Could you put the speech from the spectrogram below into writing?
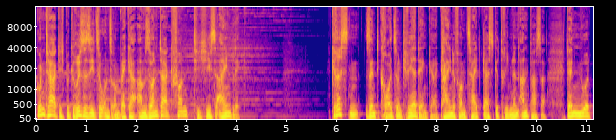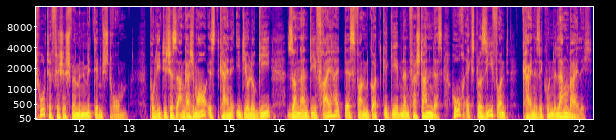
Guten Tag, ich begrüße Sie zu unserem Wecker am Sonntag von Tichys Einblick. Christen sind Kreuz- und Querdenker, keine vom Zeitgeist getriebenen Anpasser, denn nur tote Fische schwimmen mit dem Strom. Politisches Engagement ist keine Ideologie, sondern die Freiheit des von Gott gegebenen Verstandes, hochexplosiv und keine Sekunde langweilig.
